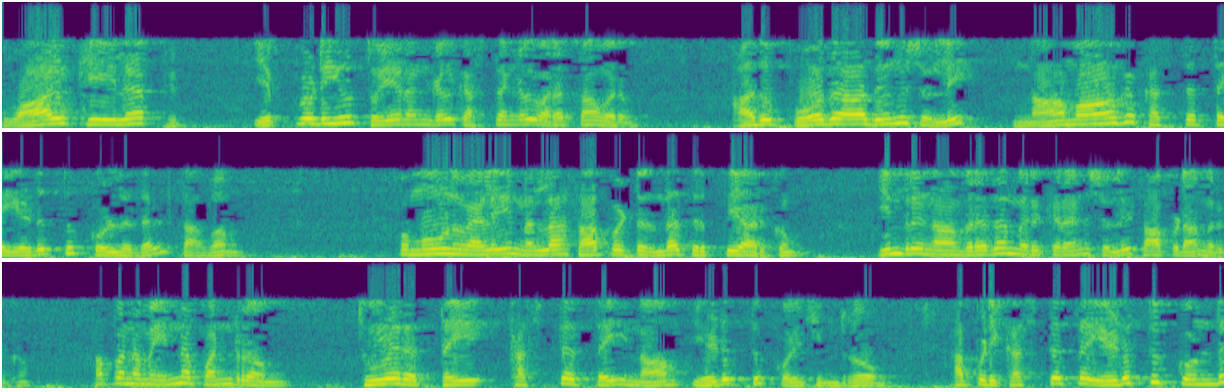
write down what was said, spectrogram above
வாழ்க்கையில எப்படியும் துயரங்கள் கஷ்டங்கள் வரத்தான் வரும். அது போதாதுன்னு சொல்லி நாம கஷ்டத்தை எடுத்து கொள்ளுதல் தவம். இப்ப மூணு வேளையும் நல்லா சாப்பிட்டு இருந்தா திருப்தியா இருக்கும். இன்று நான் விரதம் இருக்கிறேன்னு சொல்லி சாப்பிடாம இருக்கும். அப்ப நம்ம என்ன பண்றோம்? துயரத்தை கஷ்டத்தை நாம் எடுத்து கொள்கின்றோம். அப்படி கஷ்டத்தை எடுத்துக்கொண்டு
